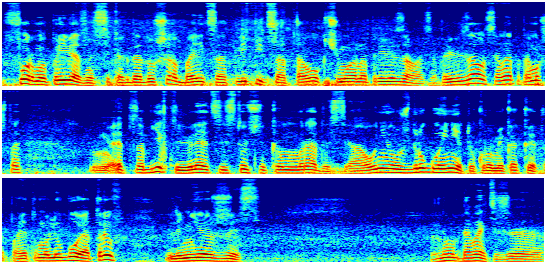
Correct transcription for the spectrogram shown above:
форма привязанности, когда душа боится отлепиться от того, к чему она привязалась. А привязалась она, потому что этот объект является источником радости, а у нее уж другой нету, кроме как это. Поэтому любой отрыв для нее жесть. Ну, давайте же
